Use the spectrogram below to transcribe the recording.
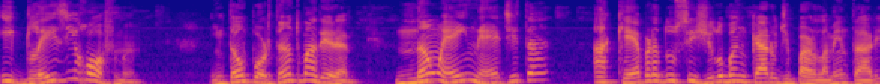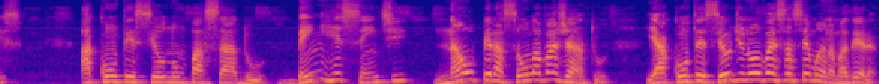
e Gleisi Hoffmann. Então, portanto, Madeira, não é inédita a quebra do sigilo bancário de parlamentares. Aconteceu num passado bem recente na Operação Lava Jato. E aconteceu de novo essa semana, Madeira.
